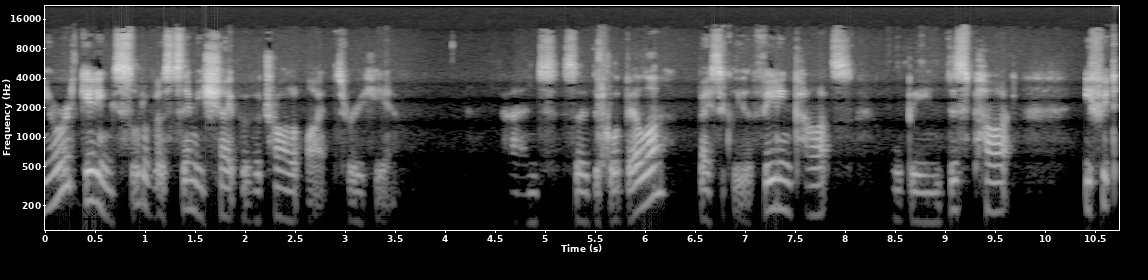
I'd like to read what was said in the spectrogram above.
And you're already getting sort of a semi-shape of a trilobite through here. And so the glabella, basically the feeding parts, will be in this part. If it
